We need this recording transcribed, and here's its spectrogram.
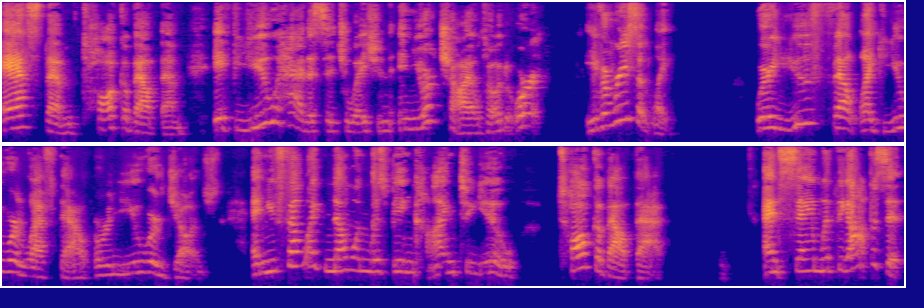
Ask them, talk about them. If you had a situation in your childhood or even recently where you felt like you were left out or you were judged and you felt like no one was being kind to you, talk about that. And same with the opposite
